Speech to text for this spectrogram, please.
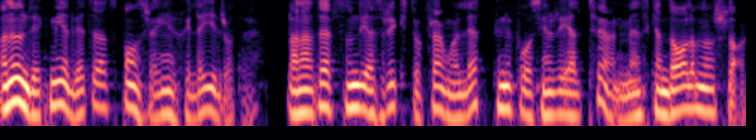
Man undvek medvetet att sponsra enskilda idrottare, bland annat eftersom deras rykte och framgång lätt kunde få sin rejäl törn med en skandal av något slag.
